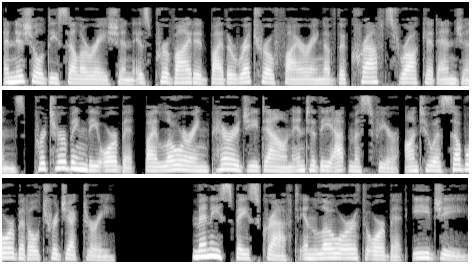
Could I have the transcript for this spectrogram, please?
initial deceleration is provided by the retrofiring of the craft's rocket engines, perturbing the orbit by lowering perigee down into the atmosphere onto a suborbital trajectory. Many spacecraft in low Earth orbit e.g.,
